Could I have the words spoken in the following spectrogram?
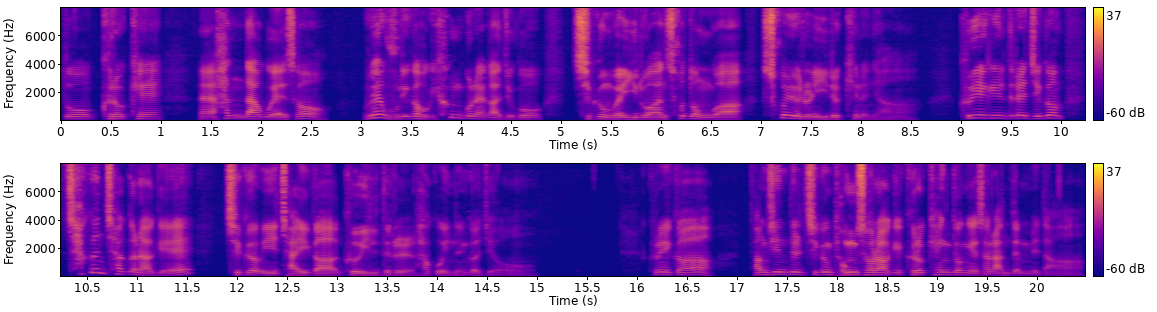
또 그렇게 에, 한다고 해서 왜 우리가 거기 흥분해 가지고 지금 왜 이러한 소동과 소요를 일으키느냐. 그 얘기들을 지금 차근차근하게 지금 이 자기가 그 일들을 하고 있는 거죠. 그러니까 당신들 지금 경솔하게 그렇게 행동해서는 안 됩니다.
